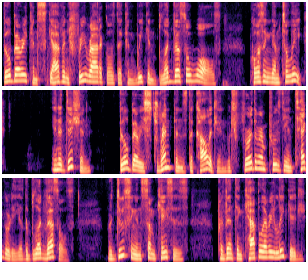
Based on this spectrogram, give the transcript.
bilberry can scavenge free radicals that can weaken blood vessel walls, causing them to leak. In addition, bilberry strengthens the collagen, which further improves the integrity of the blood vessels, reducing in some cases, preventing capillary leakage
